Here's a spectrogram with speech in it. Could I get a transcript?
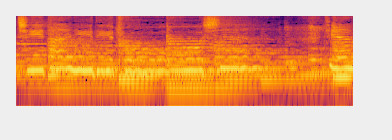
期待你的出现，天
